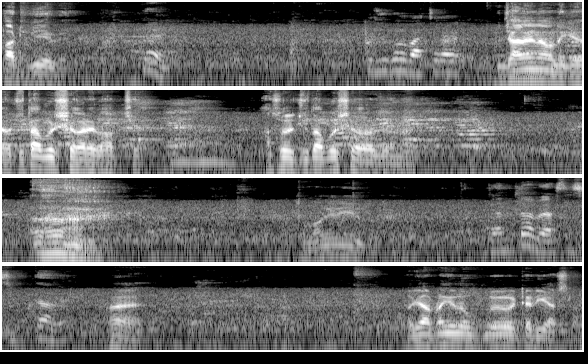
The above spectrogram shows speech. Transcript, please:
পা ঢুকে যাবে জানে না অনেকে জুতা পরিষ্কার করে ভাবছে। আসলে জুতা পরিষ্কার করার জন্য। তোমাকে নিয়ে। জানতে হবে আস্তে আস্তে শিখতে হবে। হ্যাঁ। ওই যে আপনাকে উপরে ওইটা দিয়ে আসলাম।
